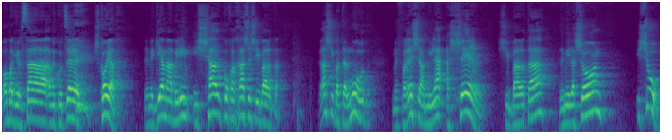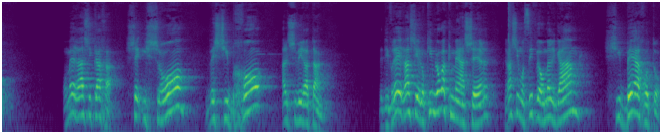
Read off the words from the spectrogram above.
או בגרסה המקוצרת שקויח, זה מגיע מהמילים יישר כוחך ששיברת. רש"י בתלמוד מפרש שהמילה אשר שיברת זה מלשון אישור. אומר רש"י ככה, שאישרו ושיבחו על שבירתן. בדברי רש"י אלוקים לא רק מאשר, רש"י מוסיף ואומר גם שיבח אותו.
